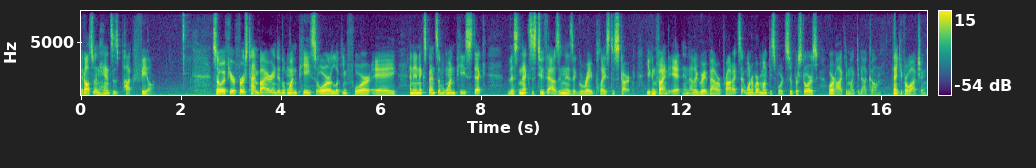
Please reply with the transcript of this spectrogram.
It also enhances puck feel. So if you're a first time buyer into the one piece or looking for a, an inexpensive one piece stick, this Nexus 2000 is a great place to start. You can find it and other great Bauer products at one of our Monkey Sports superstores or at hockeymonkey.com. Thank you for watching.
